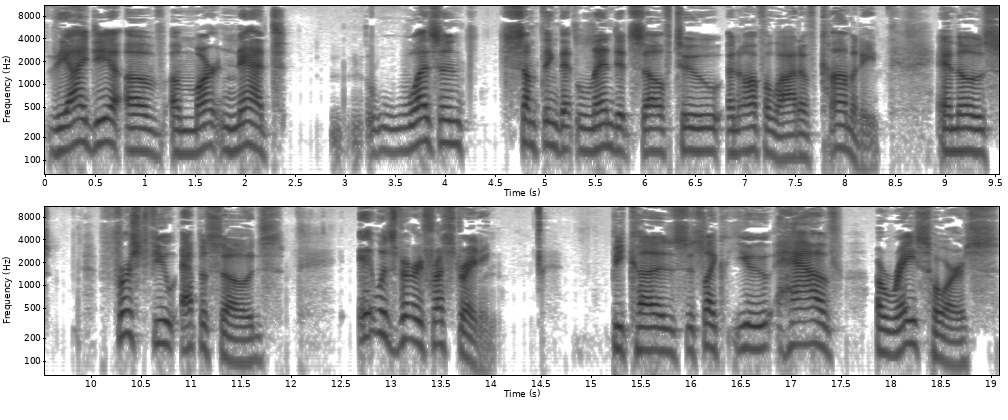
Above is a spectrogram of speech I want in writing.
the idea of a martinet wasn't something that lent itself to an awful lot of comedy. And those first few episodes, it was very frustrating because it's like you have a racehorse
